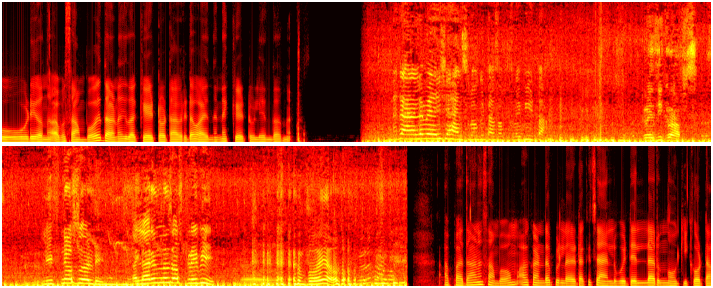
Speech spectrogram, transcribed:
കോടി വന്നു. അപ്പോൾ സംഭവം ഇതാണ്. ഇതാ കേട്ടോട്ടോ. അവരുടെ വായന തന്നെ കേട്ടോളി എന്താന്ന്. ക്രേസി ക്രാഫ്റ്റ്സ് വേൾഡ് എല്ലാരും ഒന്ന് സബ്സ്ക്രൈബ് ചെയ്യ്. പോയോ? അപ്പോൾ അതാണ് സംഭവം. ആ കണ്ട പിള്ളേരുടെയൊക്കെ ചാനൽ പോയിട്ട് എല്ലാവരും നോക്കിക്കോട്ടാ.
